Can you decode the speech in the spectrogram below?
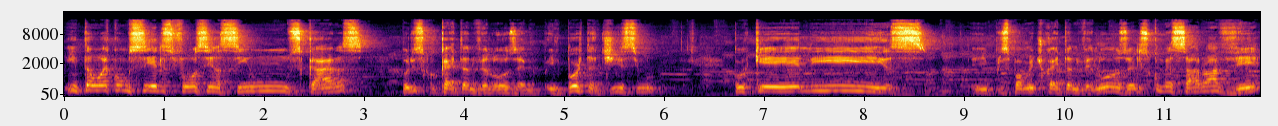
Então, é como se eles fossem assim uns caras. Por isso que o Caetano Veloso é importantíssimo, porque eles, e principalmente o Caetano Veloso, eles começaram a ver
